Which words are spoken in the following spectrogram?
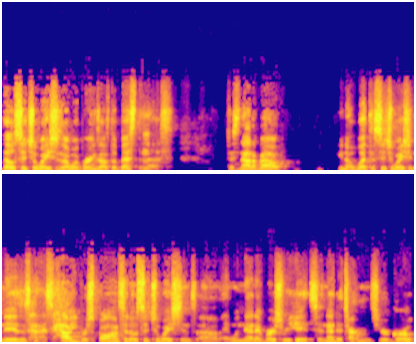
Those situations are what brings out the best in us. It's not about you know what the situation is it's how you respond to those situations um, when that adversity hits and that determines your growth.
